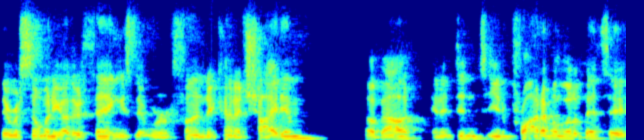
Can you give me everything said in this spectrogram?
there were so many other things that were fun to kind of chide him about and it didn't you know prod him a little bit to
